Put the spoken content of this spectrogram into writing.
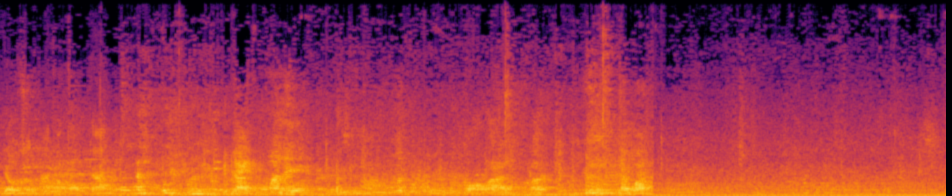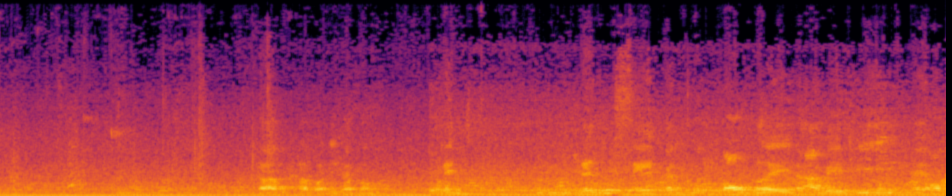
เดี๋ยวสถานประกอบการใหญ่เข้ามาเลยบอกว่าว่าจังหวัดครับครับสวัสดีครับน้องเล่นเล่นเสกกันโต๊ะเลยหน้าเวทีในห้อง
